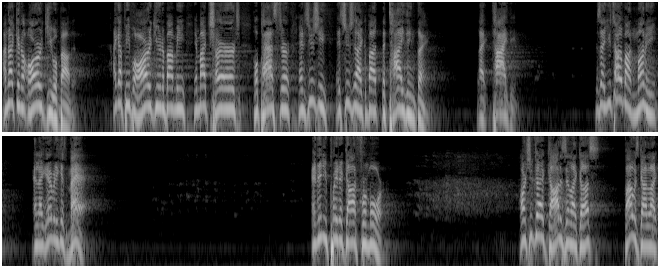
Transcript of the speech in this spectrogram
I'm not going to argue about it. I got people arguing about me in my church, oh pastor, and it's usually, it's usually like about the tithing thing. Like tithing. It's like you talk about money and like everybody gets mad. And then you pray to God for more. Aren't you glad God isn't like us? If I was God, like,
